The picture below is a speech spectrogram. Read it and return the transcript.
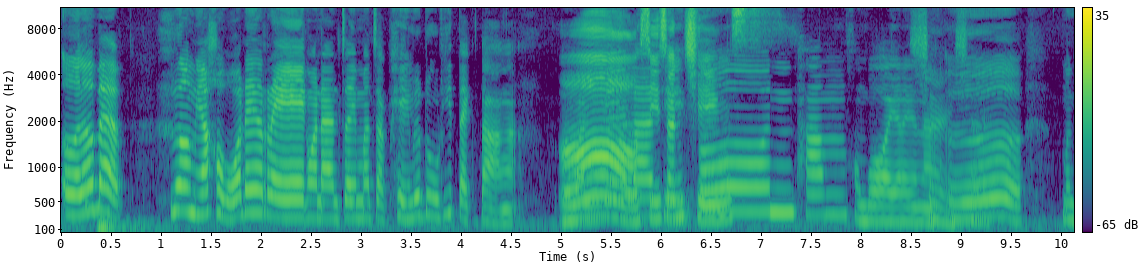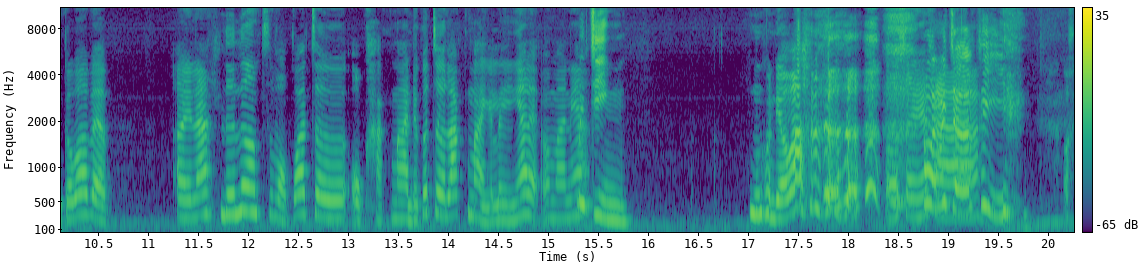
เออแล้วแบบเรื่องเนี้ยเขาบอกว่าได้แรงบันดาลใจมาจากเพลงฤดูที่แตกต่างอะอ๋อวันเวลา season ที่ change ฝนพำของบอยอะไรนะใช่เอใช่อเหมือนกับว่าแบบอะไรนะเนื้อเรื่องจะบอกว่าเจออกหักมาเดี๋ยวก็เจอรักใหม่อะไรอย่างเงี้ยแหละประมาณเนี้ยไม่จริง มึงคนเดียววะโอเคทำไมไม่เจอค่ะทีโอเค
